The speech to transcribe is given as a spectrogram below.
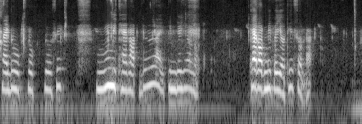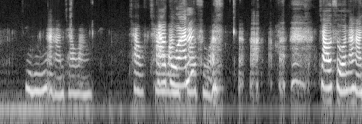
ไหนดูดูดูสิอืมมีแครอทด้วยกินเยอะๆหรอกแครอทมีประโยชน์ที่สุดละอื้อหืออาหารชาววัง ชาวชาววังชาวสวนชาวสวน ชาวสวนอาหาร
